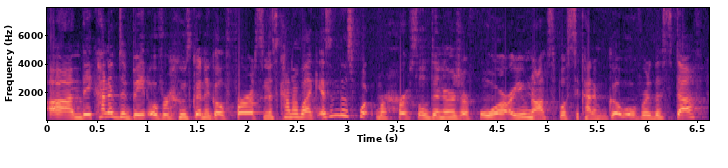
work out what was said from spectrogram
Um, they kind of debate over who's going to go first, and it's kind of like, isn't this what rehearsal dinners are for? Are you not supposed to kind of go over this stuff?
